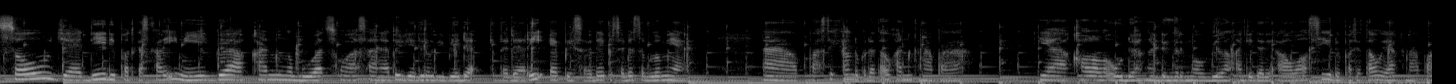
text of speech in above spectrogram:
So, jadi di podcast kali ini gue akan ngebuat suasana tuh jadi lebih beda gitu dari episode-episode sebelumnya Nah, pasti kalian udah pada tahu kan kenapa? Ya, kalau lo udah ngedengerin mau bilang aja dari awal sih udah pasti tahu ya kenapa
